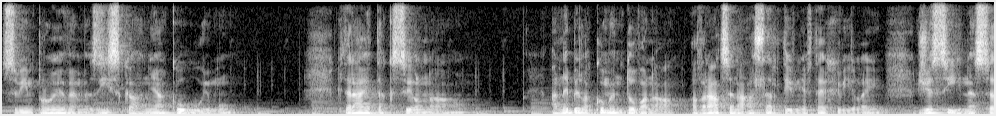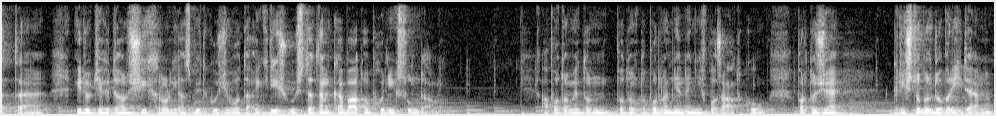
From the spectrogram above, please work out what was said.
svým projevem získal nějakou újmu, která je tak silná a nebyla komentovaná a vrácená asertivně v té chvíli, že si ji nesete i do těch dalších rolí a zbytku života, i když už jste ten kabát obchodník sundal. A potom, je to, potom to podle mě není v pořádku, protože když to byl dobrý den,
